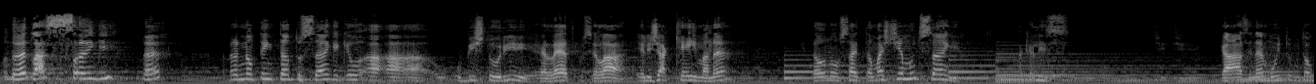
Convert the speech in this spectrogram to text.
Quando entra lá, sangue, né? Não tem tanto sangue que o, a, a, o bisturi elétrico, sei lá, ele já queima, né? Então não sai tão. Mas tinha muito sangue. Aqueles de, de gás, né? Muito, muito.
